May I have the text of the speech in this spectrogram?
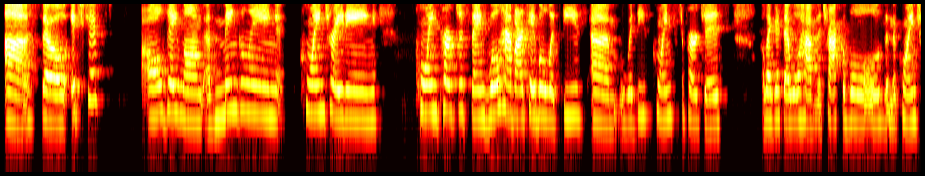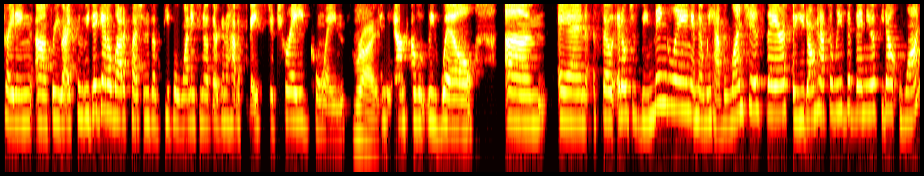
Uh, so it's just all day long of mingling, coin trading, coin purchasing. We'll have our table with these um, with these coins to purchase like I said, we'll have the trackables and the coin trading um, for you guys because we did get a lot of questions of people wanting to know if they're going to have a space to trade coins, Right. and they absolutely will. Um, and so it'll just be mingling, and then we have lunches there, so you don't have to leave the venue if you don't want.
